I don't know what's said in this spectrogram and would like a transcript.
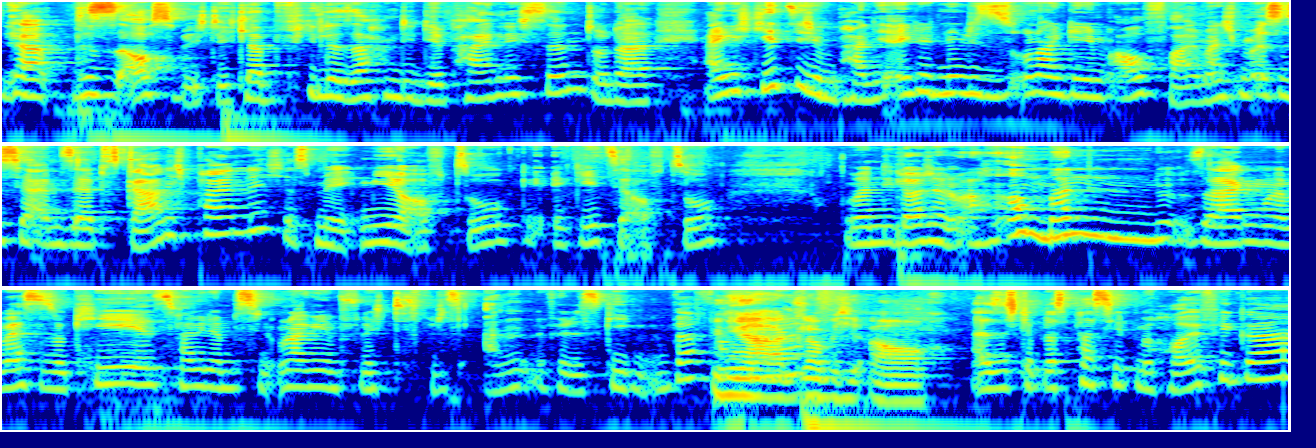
Ja, das ist auch so wichtig. Ich glaube, viele Sachen, die dir peinlich sind, oder eigentlich geht es nicht um peinlich, eigentlich nur dieses unangenehm Auffallen. Manchmal ist es ja einem selbst gar nicht peinlich, das ist mir, mir oft so, geht es ja oft so. Und wenn die Leute dann auch, oh Mann, sagen, und dann weißt du okay, es war wieder ein bisschen unangenehm, vielleicht für das, An für das Gegenüber. Ja, glaube ich auch. Also ich glaube, das passiert mir häufiger,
